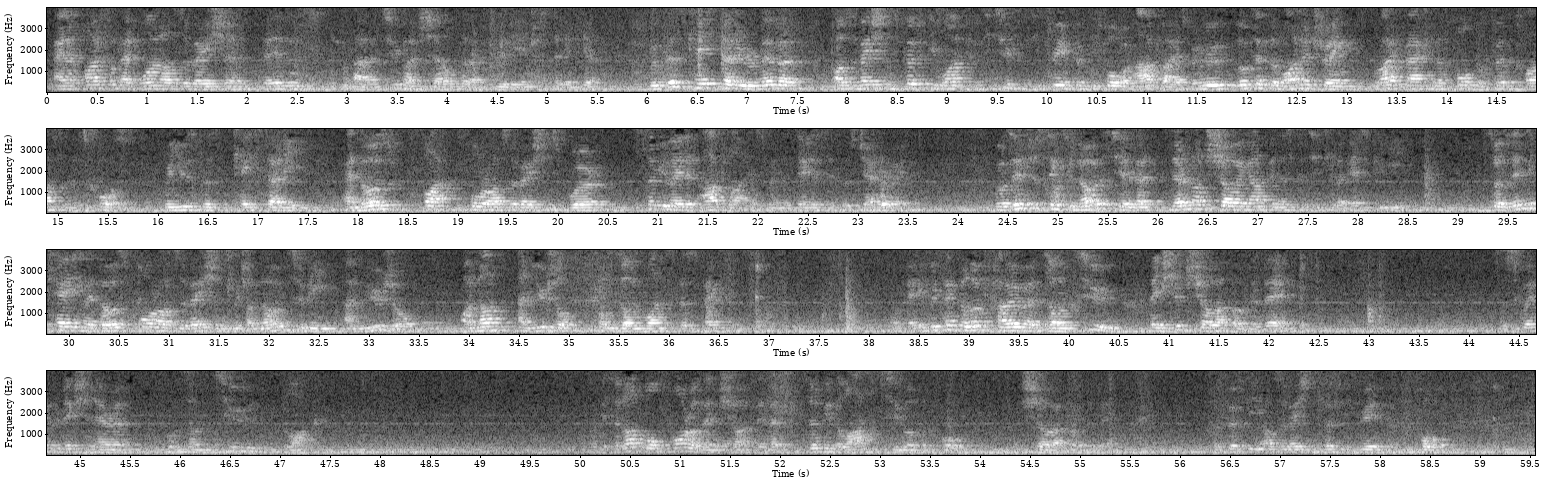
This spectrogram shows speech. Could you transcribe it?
And apart from that one observation, there isn't uh, too much else that I'm really interested in here. With this case study, remember, observations 51, 52, 53, and 54 were outliers. When we looked at the monitoring right back in the fourth or fifth class of this course, we used this case study And those four observations were simulated outliers when this data set was generated. What's interesting to notice here is that they're not showing up in this particular SPE. So it's indicating that those four observations, which are known to be unusual, are not unusual from zone one's perspective. Okay, if we take a look, however, at zone two, they should show up over there. So square prediction error for zone two block. Okay, so not all four of them show up there, but certainly the last two of the four show up over there. So 50 observations, 53 and 54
